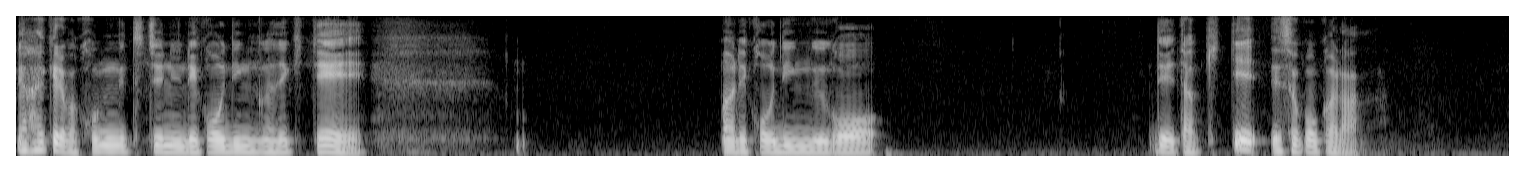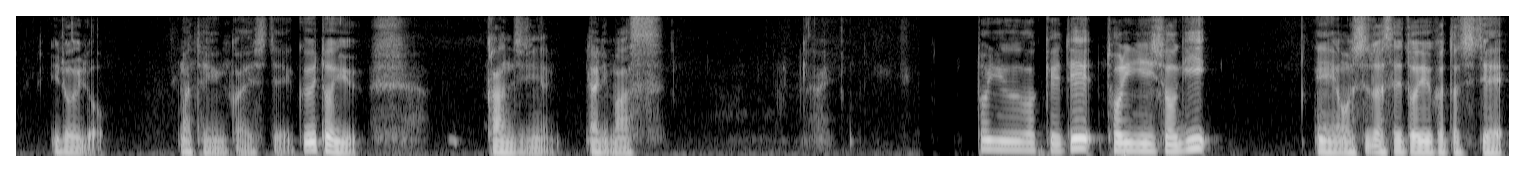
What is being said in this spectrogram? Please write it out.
で早ければ今月中にレコーディングができて、まあ、レコーディング後データ来てでそこからいろいろ展開していくという感じになります。というわけで取り急ぎ、えー、お知らせという形で、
